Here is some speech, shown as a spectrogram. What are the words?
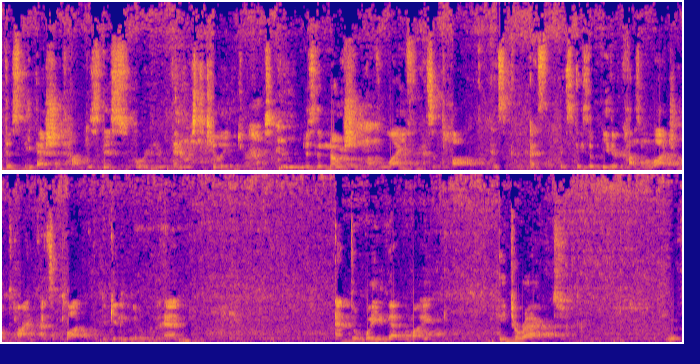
does the eschaton, does this, or in, in Aristotelian terms, does the notion of life as a plot, as, as, as, as either cosmological time as a plot of the beginning, middle, and end, and the way that might interact with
